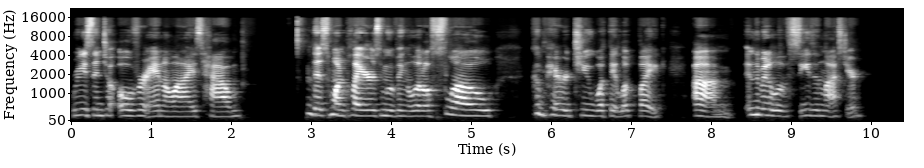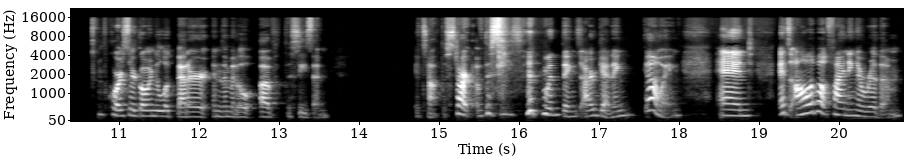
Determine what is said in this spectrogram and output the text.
reason to overanalyze how this one player is moving a little slow compared to what they looked like um, in the middle of the season last year. Of course, they're going to look better in the middle of the season it's not the start of the season when things are getting going. And it's all about finding a rhythm.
